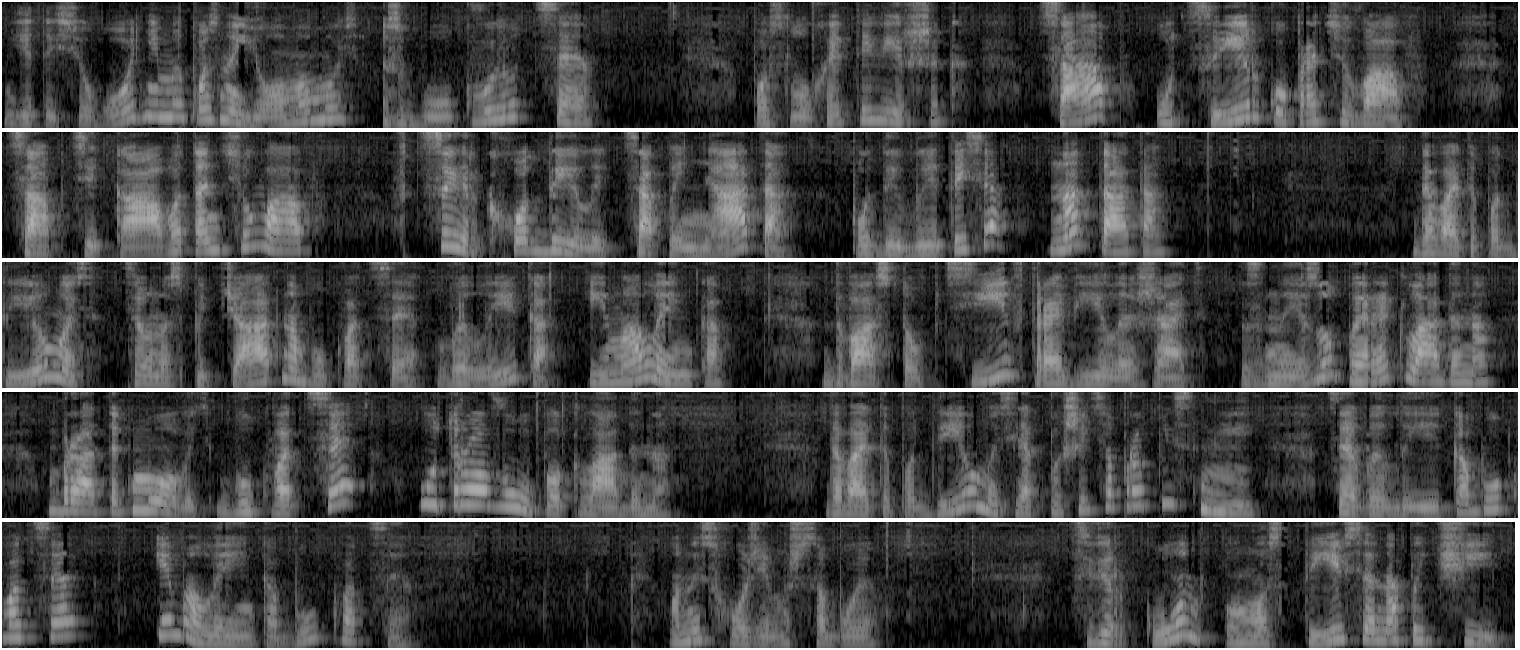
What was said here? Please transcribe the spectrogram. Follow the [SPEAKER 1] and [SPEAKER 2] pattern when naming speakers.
[SPEAKER 1] Діти, сьогодні ми познайомимось з буквою С. Послухайте віршик. Цап у цирку працював, цап цікаво танцював. В цирк ходили цапенята подивитися на тата. Давайте подивимось, це у нас печатна буква С, велика і маленька. Два стовпці в траві лежать, знизу перекладена. Братик мовить, буква С у траву покладена. Давайте подивимось, як пишеться прописні. Це велика буква С і маленька буква С. Вони схожі між собою. Цвіркун вмостився на печі.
